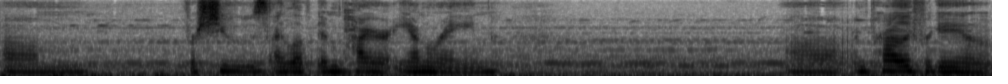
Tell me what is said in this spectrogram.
Um, for shoes, I love Empire and Reign. Uh, I'm probably forgetting a,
